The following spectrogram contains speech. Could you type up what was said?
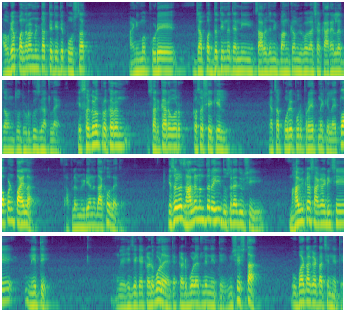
अवघ्या पंधरा मिनटात ते तिथे पोचतात आणि मग पुढे ज्या पद्धतीनं त्यांनी सार्वजनिक बांधकाम विभागाच्या कार्यालयात जाऊन तो धुडगूस घातला आहे हे सगळं प्रकरण सरकारवर कसं शेकेल याचा पुरेपूर प्रयत्न केला आहे तो आपण पाहिला. आपल्या मीडियाने दाखवला आहे तो. हे सगळं झाल्यानंतरही दुसऱ्या दिवशी महाविकास आघाडीचे नेते म्हणजे हे जे काही कडबोळ आहे त्या कडबोळ्यातले नेते विशेषतः उबाटा गटाचे नेते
